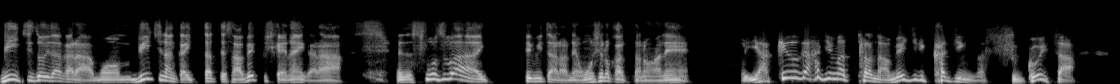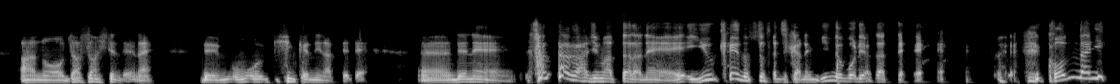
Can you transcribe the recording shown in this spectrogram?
ビーチ沿いだから、もうビーチなんか行ったってさ、アベックしかいないから、スポーツバー行ってみたらね、面白かったのがね、野球が始まったらね、アメリカ人がすごいさ、あの、雑談してんだよね。で、もう真剣になってて。でね、サッカーが始まったらね、UK の人たちがね、みんな盛り上がってね、こんなに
